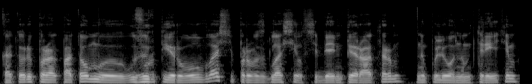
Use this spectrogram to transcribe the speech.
который потом э, узурпировал власть и провозгласил себя императором Наполеоном III,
